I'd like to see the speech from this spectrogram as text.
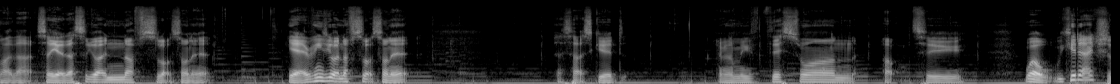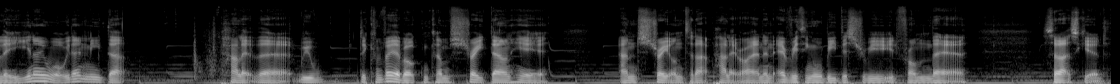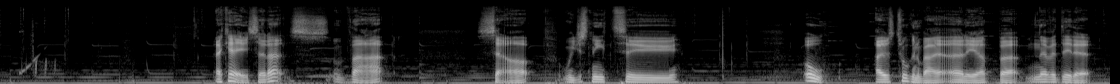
Like that. So yeah, that's got enough slots on it. Yeah, everything's got enough slots on it. That's, that's good. I'm going to move this one up to... Well, we could actually, you know what, we don't need that pallet there. We The conveyor belt can come straight down here and straight onto that pallet, right? And then everything will be distributed from there. So that's good. Okay, so that's that set up. We just need to... Oh, I was talking about it earlier, but never did it.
